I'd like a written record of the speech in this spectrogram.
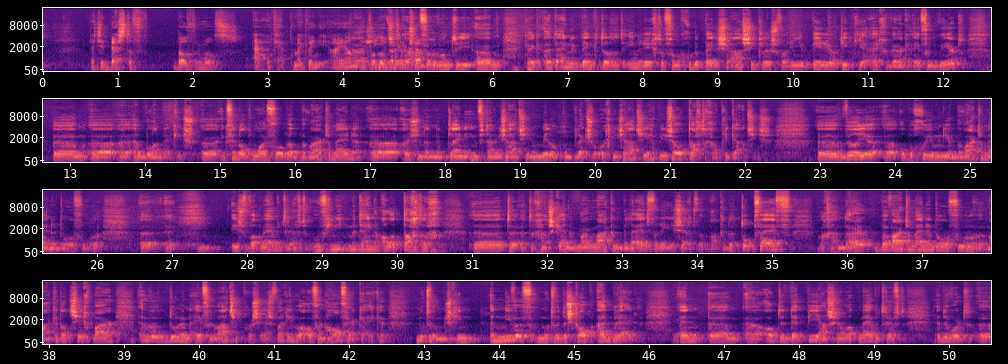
dat je het best of both worlds eigenlijk hebt. Maar ik weet niet, Arjan, ja, ik wil dat, dat zeker aanvullen. Want die, um, kijk, uiteindelijk denk ik dat het inrichten van een goede PDCA-cyclus, waarin je periodiek je eigen werk evalueert, um, uh, heel belangrijk is. Uh, ik vind dat een mooi voorbeeld bewaartermijnen. als je een, een kleine inventarisatie in een middelcomplexe organisatie hebt, heb je zo 80 applicaties. Wil je op een goede manier bewaartermijnen doorvoeren, is wat mij betreft, hoef je niet meteen alle 80 uh, te, te gaan scannen. Maar maak een beleid waarin je zegt: we pakken de top 5, we gaan daar bewaartermijnen doorvoeren, we maken dat zichtbaar. En we doen een evaluatieproces waarin we over een half jaar kijken: moeten we misschien een nieuwe, moeten we de scope uitbreiden? En um, uh, ook de DPIA's zijn wat mij betreft er wordt, uh,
